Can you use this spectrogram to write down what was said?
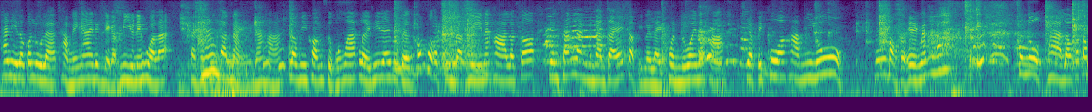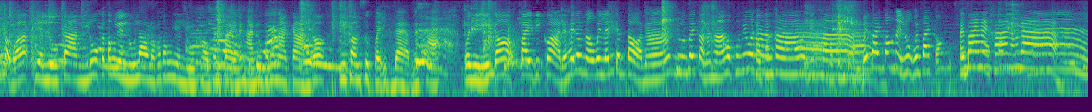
แค่นี้เราก็รู้แล้วถามง่ายๆ เด็กๆอะมีอยู่ในหัวละแต่จะพูดตอนไหนนะคะ เรามีความสุขมากๆเลยที่ได้มาเจอครอบครัวอบอุ่นแบบนี้นะคะ แล้วก็ยังสร้างแรงบันดาลใจให้กับอีกหลาย ๆ คนด้วยนะคะ อย่าไปกลัวค่ะมีลูก ไม่ได้บอกตัวเองนะคะ สนุกค่ะเราก็ต้องแบบว่าเรียนรู้กันลูกก็ต้องเรียนรู้เราเราก็ต้องเรียนรู้เขากันไปนะคะ ดูพัฒนาการก็มีความสุขไปอีกแบบนะคะ วันนี้ก็ไปดีกว่า เดี๋ยวให้น้องๆไปเล่นกันต่อนะพี่วุ้นไปก่อนนะคะ ขอบคุณพี่วันนะคะสวัสดีค่ะ บ๊ายบายกล้องหน่อยลูก บ๊ายบายกล้อง บ๊ายบายหน่อยค่ะน้องดาอ่า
